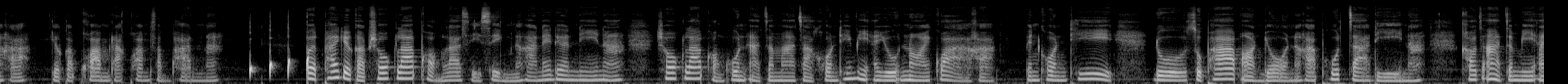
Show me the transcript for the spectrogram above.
นะคะ เกี่ยวกับความรักความสัมพันธ์นะ เปิดไพ่เกี่ยวกับโชคลาภของราศีสิงห์นะคะ ในเดือนนี้นะ โชคลาภของคุณอาจจะมาจากคนที่มีอายุน้อยกว่าค่ะ เป็นคนที่ดูสุภาพอ่อนโยนนะคะ พูดจาดีนะ เขาจะอาจจะมีไอ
